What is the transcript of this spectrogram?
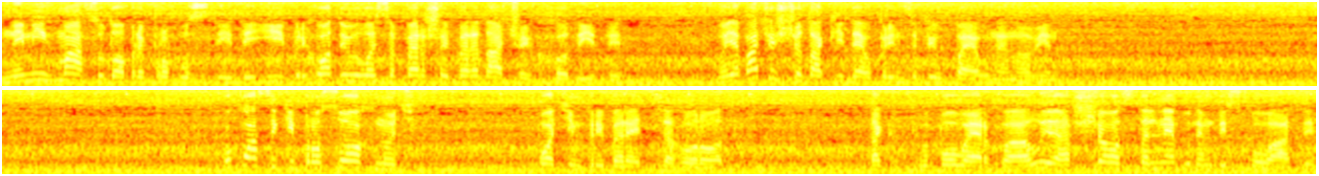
не міг масу добре пропустити і приходилося першою передачею ходити. Ну я бачу, що так іде, в принципі, впевнено він. Покосики просохнуть, потім прибереться город. Так поверху, але а що остальне будемо дискувати.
